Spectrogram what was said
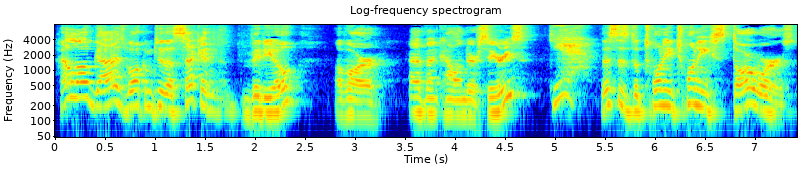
Hello guys, welcome to the second video of our Advent Calendar series. Yeah. This is the 2020 Star Wars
